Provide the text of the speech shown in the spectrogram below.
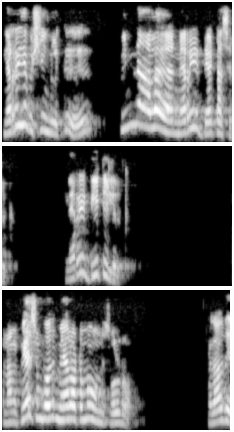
நிறைய விஷயங்களுக்கு பின்னால நிறைய டேட்டாஸ் இருக்குது நிறைய டீட்டெயில் இருக்குது இப்போ நம்ம பேசும்போது மேலோட்டமாக ஒன்று சொல்கிறோம் அதாவது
